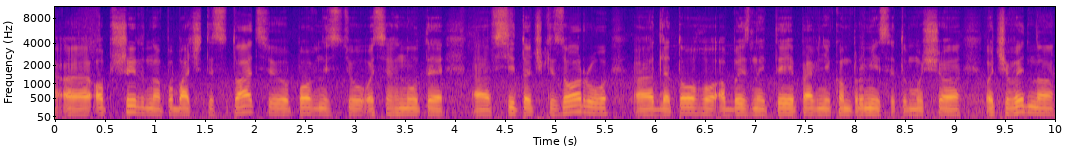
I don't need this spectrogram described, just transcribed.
е, обширно побачити ситуацію, повністю осягнути е, всі точки зору для того, аби знайти певні компроміси, тому що очевидно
